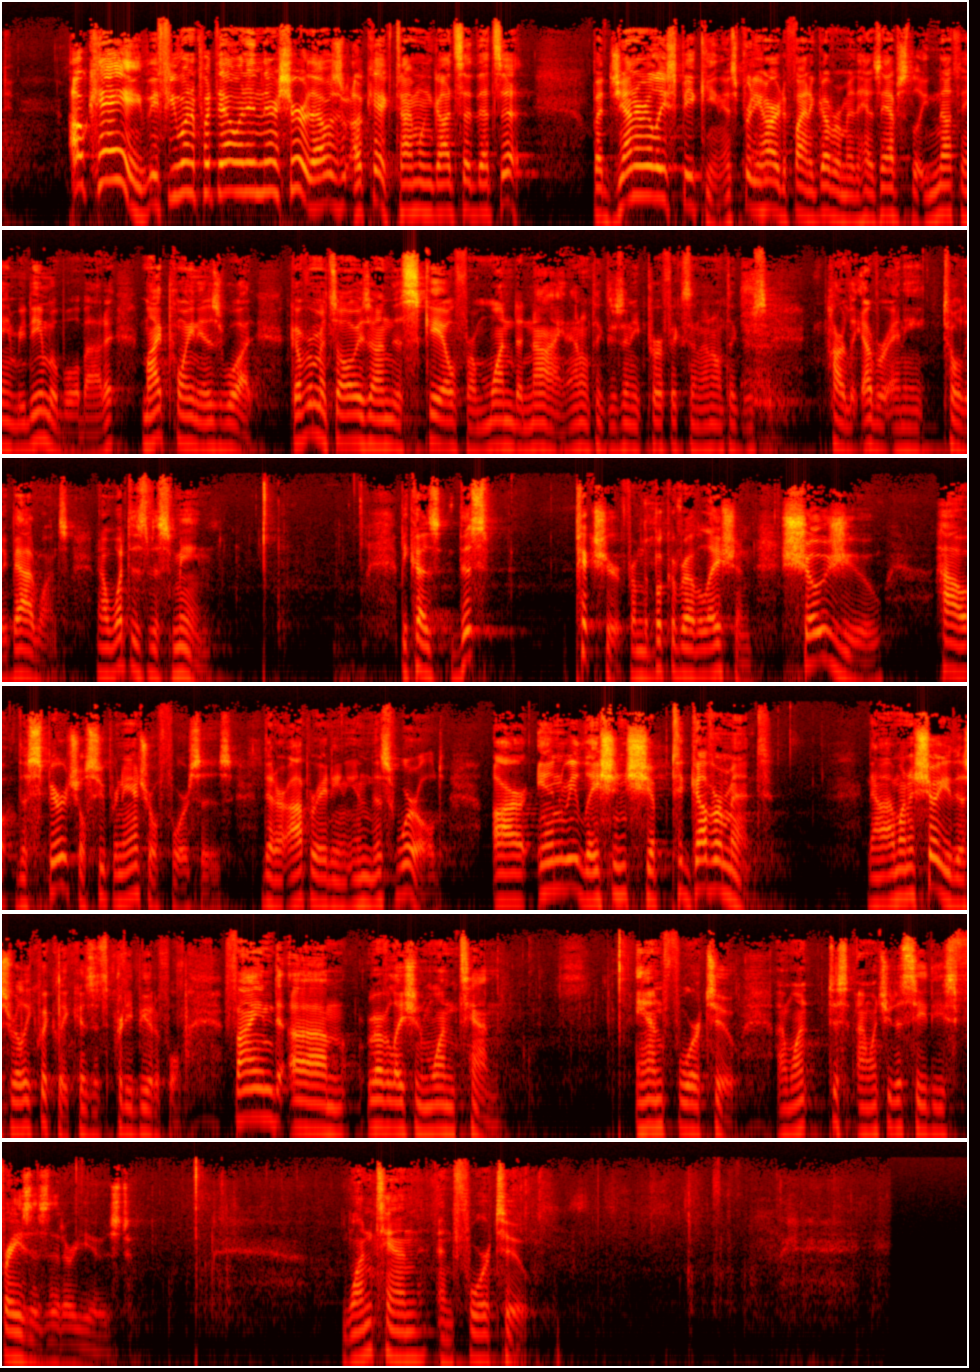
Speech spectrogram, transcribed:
Okay, if you want to put that one in there, sure. That was okay. Time when God said that's it. But generally speaking, it's pretty hard to find a government that has absolutely nothing redeemable about it. My point is what? Government's always on this scale from one to nine. I don't think there's any perfects, and I don't think there's hardly ever any totally bad ones. Now, what does this mean? Because this picture from the book of Revelation shows you how the spiritual supernatural forces that are operating in this world are in relationship to government. Now, I want to show you this really quickly because it's pretty beautiful. Find um, Revelation 1:10 and 4:2. I want to I want you to see these phrases that are used. 1:10 and 4:2.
